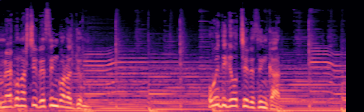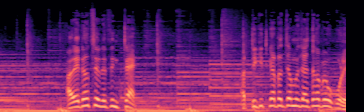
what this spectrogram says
আমরা এখন আসছি রেসিং করার জন্য। ওইদিকে হচ্ছে রেসিং কার আর এটা হচ্ছে রেসিং ট্যাগ আর টিকিট কাটার জন্য যাইতে হবে উপরে।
